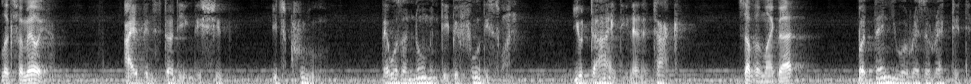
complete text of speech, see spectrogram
Looks familiar. I've been studying this ship. Its crew. There was a Normandy before this one. You died in an attack. Something like that? But then you were resurrected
